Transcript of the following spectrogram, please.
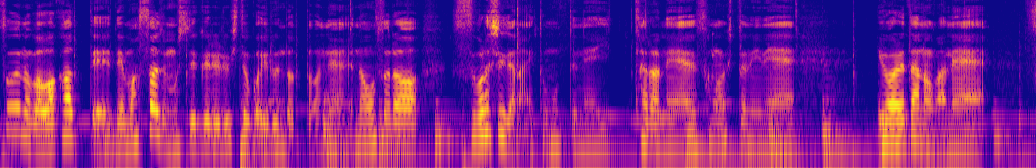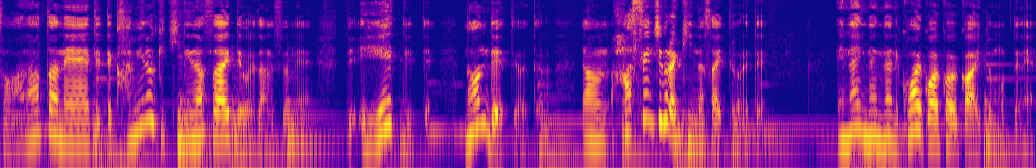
そういうのが分かってでマッサージもしてくれる人がいるんだったらねなおさら素晴らしいじゃないと思ってね行ったらねその人にね言われたのがねそう、あなたね、って言って、髪の毛切りなさいって言われたんですよね。で、えー、って言って、なんでって言われたら、あの8センチぐらい切りなさいって言われて、え、なになになに怖い怖い怖い怖いって思ってね。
